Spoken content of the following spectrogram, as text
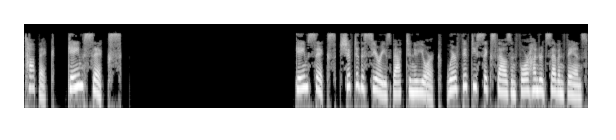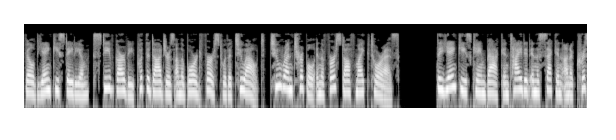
Topic. Game 6 Game 6, shifted the series back to New York, where 56,407 fans filled Yankee Stadium. Steve Garvey put the Dodgers on the board first with a two-out, two-run triple in the first off Mike Torrez. The Yankees came back and tied it in the second on a Chris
